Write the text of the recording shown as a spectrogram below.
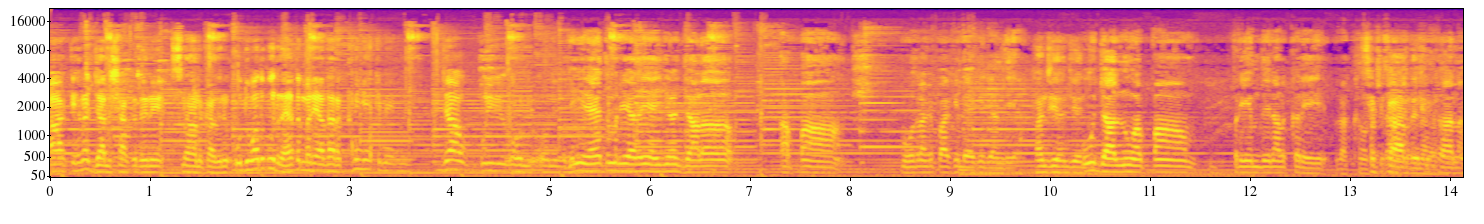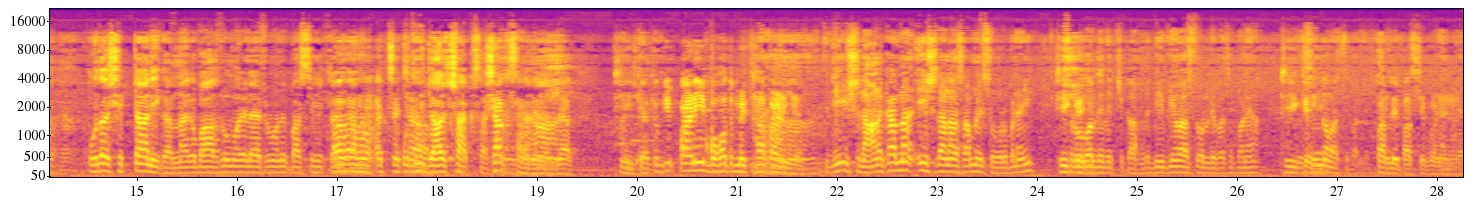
ਆ ਕੇ ਨਾ ਜਲ ਛਕਦੇ ਨੇ ਇਸ਼ਨਾਨ ਕਰਦੇ ਨੇ। ਉਦੋਂ ਬਾਅਦ ਕੋਈ ਰਹਿਤ ਮਰਿਆਦਾ ਰੱਖਣੀ ਹੈ ਕਿਵੇਂ? ਜਾਂ ਕੋਈ ਉਹ ਉਹ ਨਹੀਂ ਨਹੀਂ ਰਹਿਤ ਮਰਿਆਦਾ ਇਹ ਜਿਹੜਾ ਜਲ ਆਪਾਂ ਬੋਤਲਾਂ 'ਚ ਪਾ ਕੇ ਲੈ ਕੇ ਜਾਂਦੇ ਆ ਹਾਂਜੀ ਹਾਂਜੀ ਹਾਂਜੀ। ਉਹ ਜਲ ਨੂੰ ਆਪਾਂ ਪ੍ਰੇਮ ਦੇ ਨਾਲ ਘਰੇ ਰੱਖਣਾ ਸਤਿਕਾਰ ਦੇ ਨਾਲ। ਸਤਿਕਾਰ ਉਹਦਾ ਛਿੱਟਾ ਨਹੀਂ ਕਰਨਾ ਕਿ ਬਾਥਰੂਮ ਵਾਲੇ ਲੈਟਰ ਵਾਲੇ ਪਾਸੇ ਛਿੱਟਾ ਹਾਂ, ਹਾਂ। ਅੱਛਾ, ਅੱਛਾ। ਤੁਸੀਂ ਜਲ ਛਕ ਸਕਦੇ ਛਕ ਸਕਦੇ ਹਾਂ। ਹੋ ਯਾਰ ਠੀਕ ਹੈ ਕਿਉਂਕਿ ਪਾਣੀ ਬਹੁਤ ਮਿੱਠਾ ਪਾਣੀ ਹੈ ਜੇ ਇਸ਼ਨਾਨ ਕਰਨਾ ਇਹ ਇਸ਼ਨਾਨਾ ਸਾਹਮਣੇ ਸਰੋਵਰ ਬਣਿਆ ਜੀ ਠੀਕ ਹੈ ਸਰੋਵਰ ਦੇ ਵਿੱਚ ਕਾਫੀ ਬੀਬੀਆਂ ਵਾਸਤੇ ਉਰਲੇ ਪਾਸੇ ਬਣਿਆ ਠੀਕ ਹੈ ਜੀ। ਸਿੰਘਾਂ ਵਾਸਤੇ ਬਣਿਆ ਪਰਲੇ ਪਾਸੇ ਬਣਿਆ।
